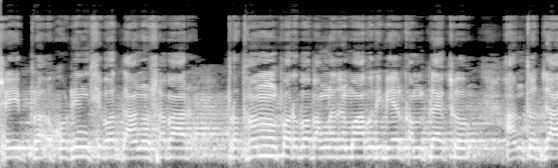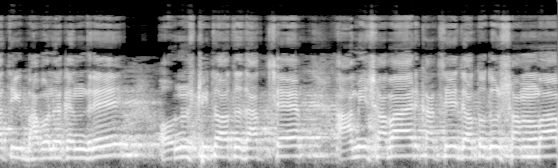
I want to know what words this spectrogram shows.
সেই কঠিন শিব দান সভার প্রথম পর্ব বাংলাদেশ মহাবতী বিহার কমপ্লেক্স আন্তর্জাতিক ভাবনা কেন্দ্রে অনুষ্ঠিত হতে যাচ্ছে। আমি সবার কাছে যতদূর সম্ভব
